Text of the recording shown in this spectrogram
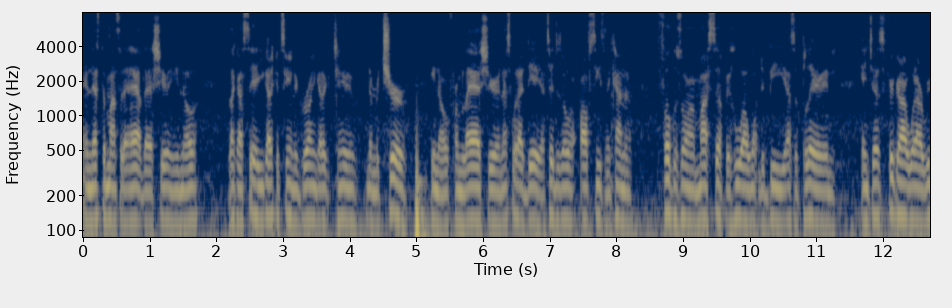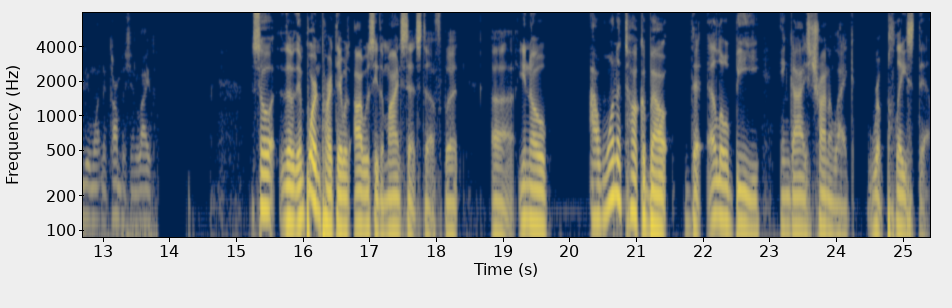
and that's the mindset I had last year. You know, like I said, you got to continue to grow. You got to continue to mature. You know, from last year, and that's what I did. I took this whole off season and kind of focus on myself and who I want to be as a player, and and just figure out what I really want to accomplish in life. So the, the important part there was obviously the mindset stuff, but uh, you know, I want to talk about the LOB and guys trying to like replace them.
